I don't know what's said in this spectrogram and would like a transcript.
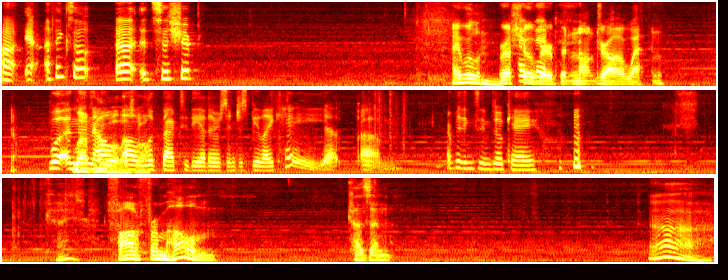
Uh, yeah, I think so. Uh, it's a ship. I will Hmm. rush And over, then- but not draw a weapon. Well, and then Lavender will I'll, as I'll well. look back to the others and just be like, "Hey, yep, um, everything seems okay." Okay. Far from home, cousin. Ah,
